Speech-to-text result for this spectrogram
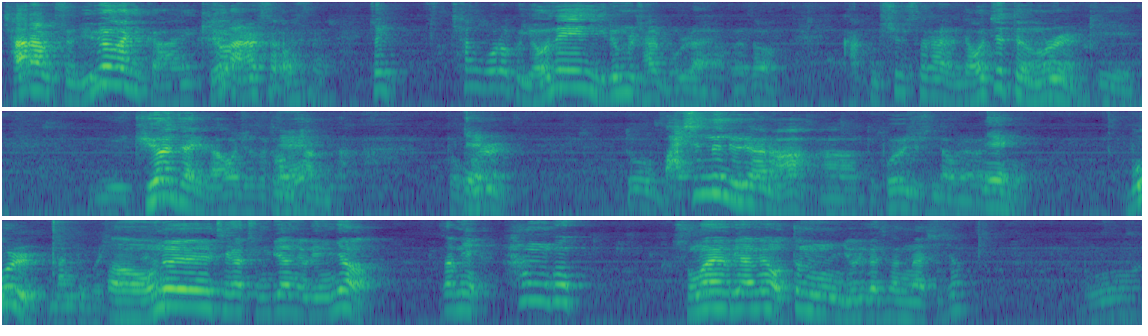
잘하고 있어요. 유명하니까 기억 안 할 수가 없어요. 저 참고로 그 연예인 이름을 잘 몰라요. 그래서 가끔 실수를 하는데 어쨌든 오늘 이, 이 귀한 자리 나와주셔서 네. 감사합니다. 또 예. 오늘 또 맛있는 요리 하나 아, 또 보여주신다고 그래가지고 예. 뭘 만들고 싶어요? 어, 오늘 제가 준비한 요리는요. 사장님 한국 중화 요리하면 어떤 요리가 생각나시죠? 뭐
